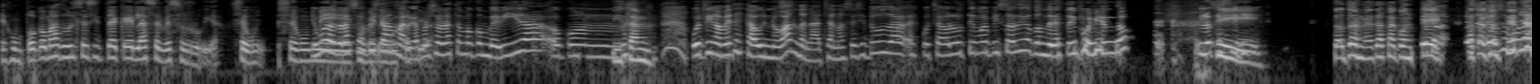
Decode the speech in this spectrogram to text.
es un poco más dulcecita que la cerveza rubia, según, según Yo mi puedo otra papel cerveza amarga, gustativa. por eso las tomo con bebida o con... Y están- Últimamente he estado innovando, Nacha. No sé si tú has escuchado el último episodio donde le estoy poniendo lo que sí. Sí, totalmente, hasta con té. Eso- Hasta eso con fue té una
